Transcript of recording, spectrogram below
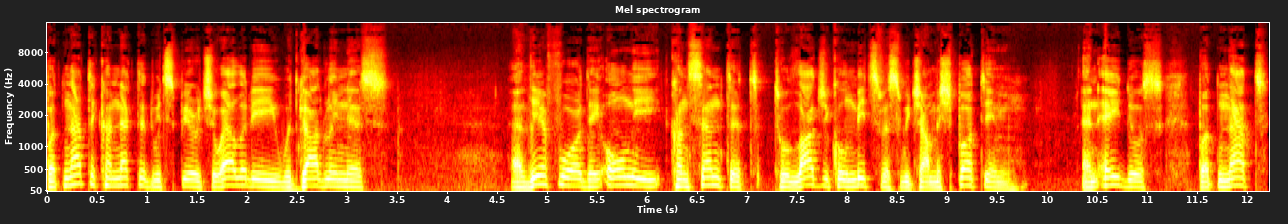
but not to connect it with spirituality, with godliness. And therefore they only consented to logical mitzvahs, which are mishpatim and edus, but not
